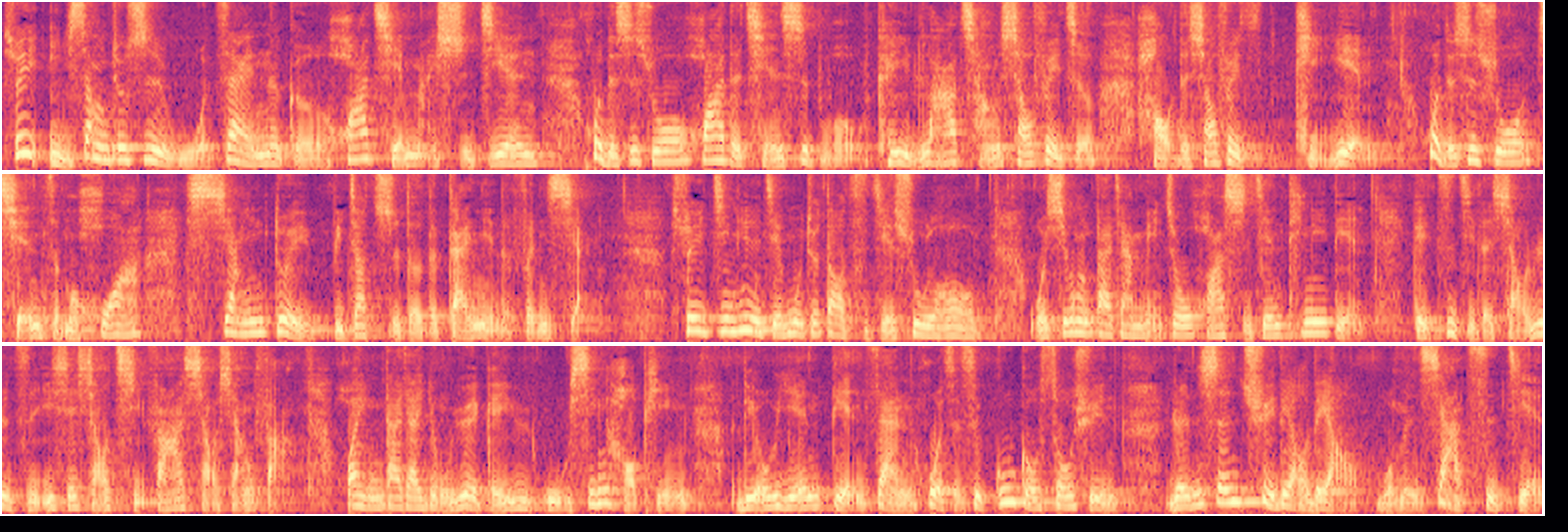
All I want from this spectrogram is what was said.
所以以上就是我在那个花钱买时间，或者是说花的钱是否可以拉长消费者好的消费体验，或者是说钱怎么花相对比较值得的概念的分享。所以今天的节目就到此结束喽。我希望大家每周花时间听一点，给自己的小日子一些小启发、小想法。欢迎大家踊跃给予五星好评、留言点赞，或者是 Google 搜寻“人生去聊聊”。我们下次见。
